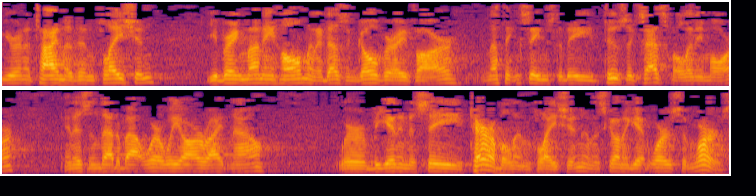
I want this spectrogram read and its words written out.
you're in a time of inflation. You bring money home and it doesn't go very far. Nothing seems to be too successful anymore. And isn't that about where we are right now? We're beginning to see terrible inflation and it's going to get worse and worse.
